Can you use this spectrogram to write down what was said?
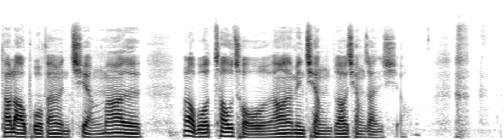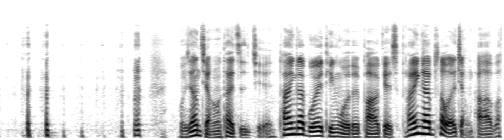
他老婆反而很呛，妈的，他老婆超丑，然后那边呛不知道呛三小。我这样讲的太直接，他应该不会听我的 podcast，他应该不知道我在讲他吧？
